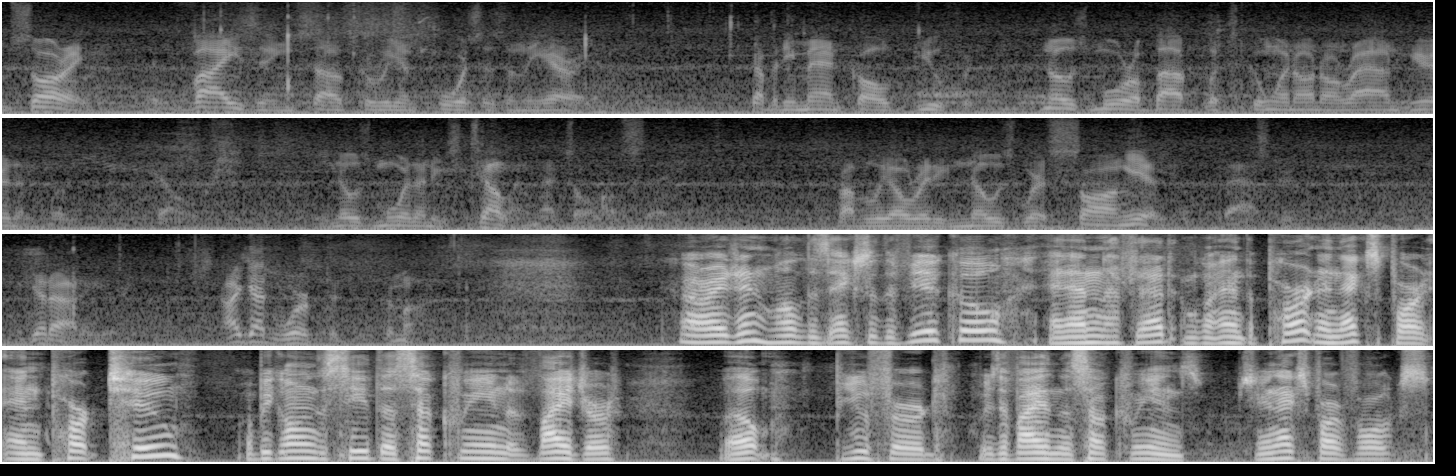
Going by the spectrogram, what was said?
I'm sorry, advising South Korean forces in the area. Company man called Buford. Knows more about what's going on around here than... well, Hell, he knows more than he's telling, that's all I'll say. Probably already knows where Song is, bastard. Get out of here. I got work to do. Come on. Alright then, well let's exit the vehicle and then after that I'm going to end the part and the next part. In part 2, we'll be going to see the South Korean advisor, well, Buford, who's advising the South Koreans. See you next part folks.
